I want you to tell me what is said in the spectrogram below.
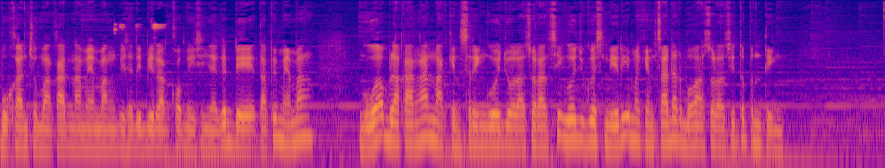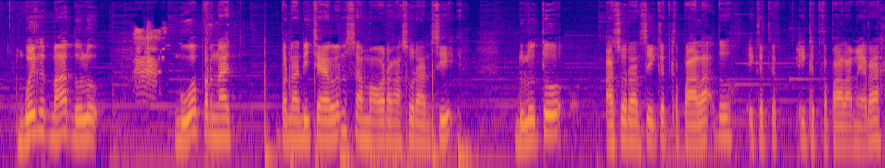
Bukan cuma karena memang bisa dibilang komisinya gede tapi memang gua belakangan makin sering gue jual asuransi gue juga sendiri makin sadar bahwa asuransi itu penting. Gue inget banget dulu gue pernah pernah di challenge sama orang asuransi. Dulu tuh asuransi ikat kepala tuh ikat ikat kepala merah.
